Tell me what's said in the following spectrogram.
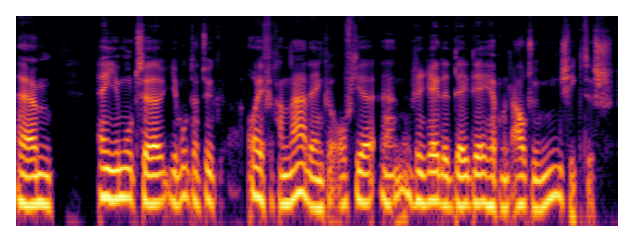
Um, en je moet, uh, je moet natuurlijk even gaan nadenken of je een reële DD hebt met auto-immuunziektes.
